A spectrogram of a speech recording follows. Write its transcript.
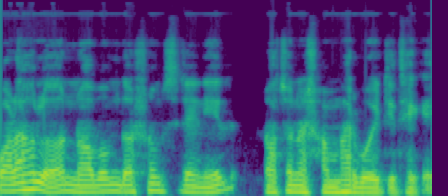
পড়া হলো নবম দশম শ্রেণির রচনা সম্ভার বইটি থেকে।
